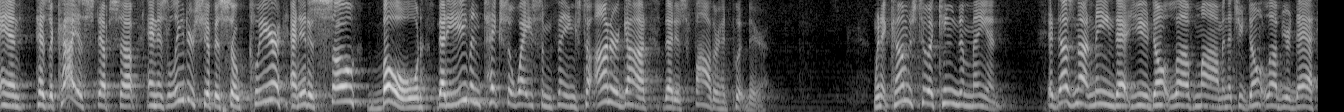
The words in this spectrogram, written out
And Hezekiah steps up, and his leadership is so clear and it is so bold that he even takes away some things to honor God that his father had put there. When it comes to a kingdom man, it does not mean that you don't love mom and that you don't love your dad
